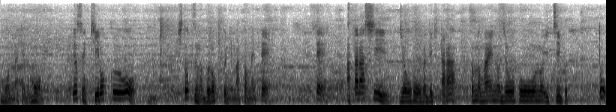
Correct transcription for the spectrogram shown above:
思うんだけども要するに記録を一つのブロックにまとめてで新しい情報ができたらその前の情報の一部と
